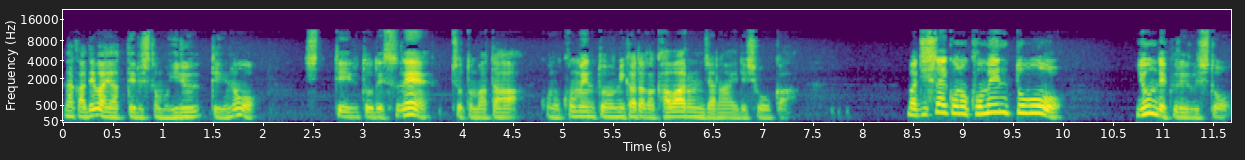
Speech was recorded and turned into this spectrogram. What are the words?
中ではやってる人もいるっていうのを知っているとですねちょっとまたこのコメントの見方が変わるんじゃないでしょうか。まあ、実際このコメントを読んでくれる人、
